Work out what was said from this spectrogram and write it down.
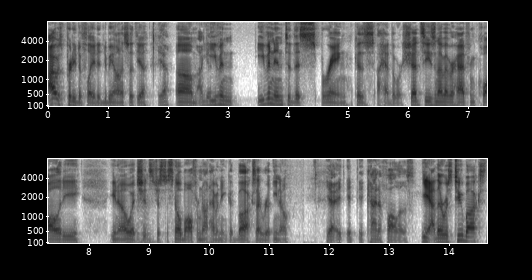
I was pretty deflated to be honest with you. Yeah, Um, I get even even into this spring because I had the worst shed season I've ever had from quality, you know, which Mm-hmm. it's just a snowball from not having any good bucks. I re- you know, Yeah, it, it, it kind of follows. yeah, there was two bucks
